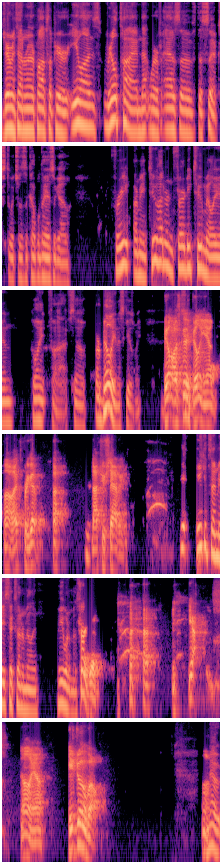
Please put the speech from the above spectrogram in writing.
Germantown Runner pops up here. Elon's real time net worth as of the sixth, which was a couple days ago. Free I mean two hundred and thirty two million point five. So or billion, excuse me. Bill, that's good. Billion, yeah. Oh, that's pretty good. Not too shabby. He, he could send me six hundred million. He wouldn't miss. Sure, good. yeah. Oh yeah, he's doing well. Huh. No,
